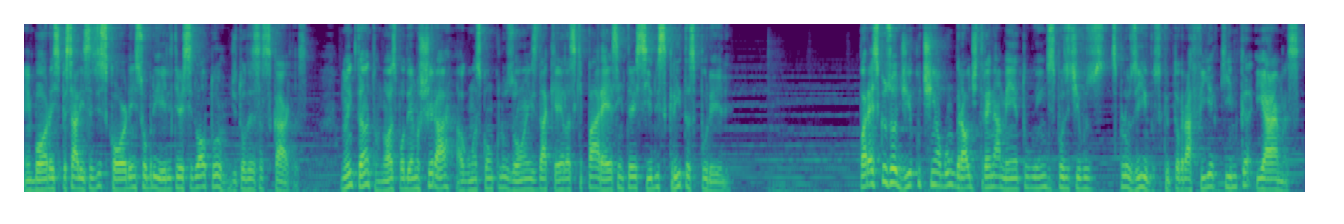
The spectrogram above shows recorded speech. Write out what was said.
embora especialistas discordem sobre ele ter sido autor de todas essas cartas. No entanto, nós podemos tirar algumas conclusões daquelas que parecem ter sido escritas por ele. Parece que o Zodíaco tinha algum grau de treinamento em dispositivos explosivos, criptografia, química e armas.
